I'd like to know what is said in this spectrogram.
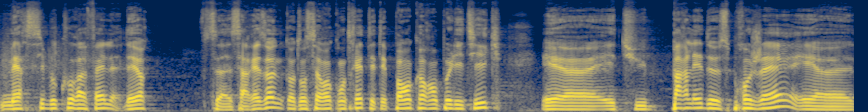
Merci beaucoup, Raphaël. D'ailleurs, ça, résonne. Quand on s'est rencontrés, tu n'étais pas encore en politique euh, et, tu parlais de ce projet et euh,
